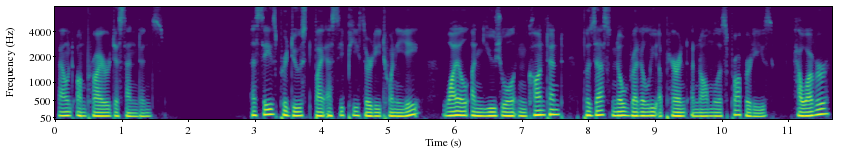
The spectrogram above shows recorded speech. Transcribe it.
found on prior descendants. Essays produced by SCP 3028 while unusual in content, possess no readily apparent anomalous properties. However,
